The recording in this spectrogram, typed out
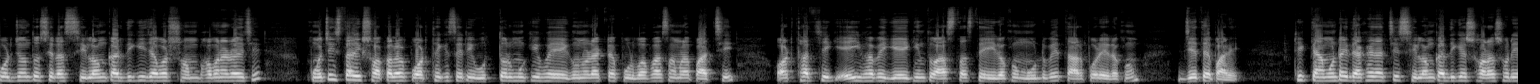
পর্যন্ত সেটা শ্রীলঙ্কার দিকে যাওয়ার সম্ভাবনা রয়েছে। পঁচিশ তারিখ সকালের পর থেকে সেটি উত্তরমুখী হয়ে এগোনোর একটা পূর্বাভাস আমরা পাচ্ছি। অর্থাৎ ঠিক এইভাবে গিয়ে কিন্তু আস্তে আস্তে এইরকম উঠবে, তারপর এরকম যেতে পারে। ঠিক তেমনটাই দেখা যাচ্ছে, শ্রীলঙ্কার দিকে সরাসরি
